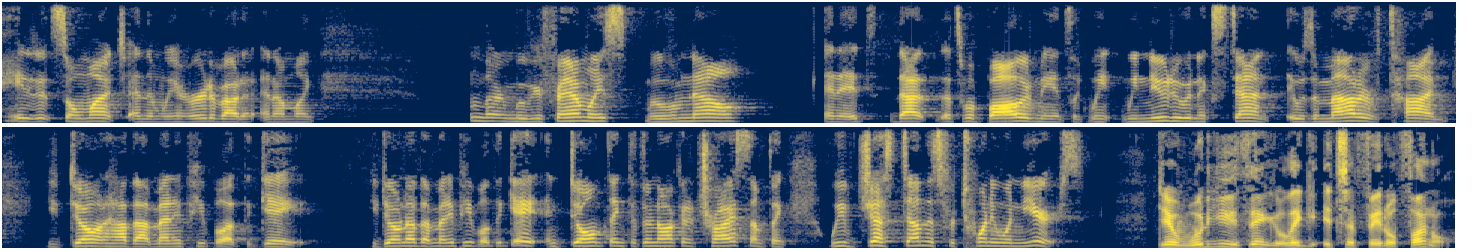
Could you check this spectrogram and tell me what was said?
hated it so much, and then we heard about it, and I'm like, learn move your families, move them now. And it's that that's what bothered me. It's like we we knew to an extent. It was a matter of time. You don't have that many people at the gate. You don't have that many people at the gate, and don't think that they're not going to try something. We've just done this for 21 years. Yeah, what do you think? Like, it's a fatal funnel.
